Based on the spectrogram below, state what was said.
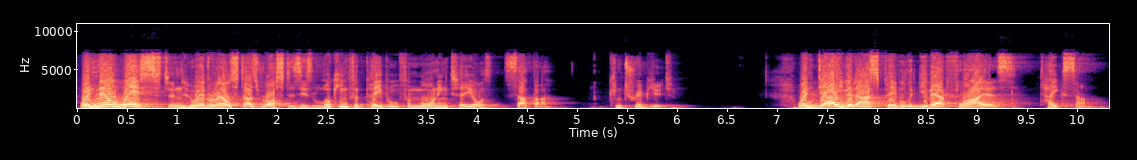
When Mel West and whoever else does rosters is looking for people for morning tea or supper, contribute. When David asks people to give out flyers, take some.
